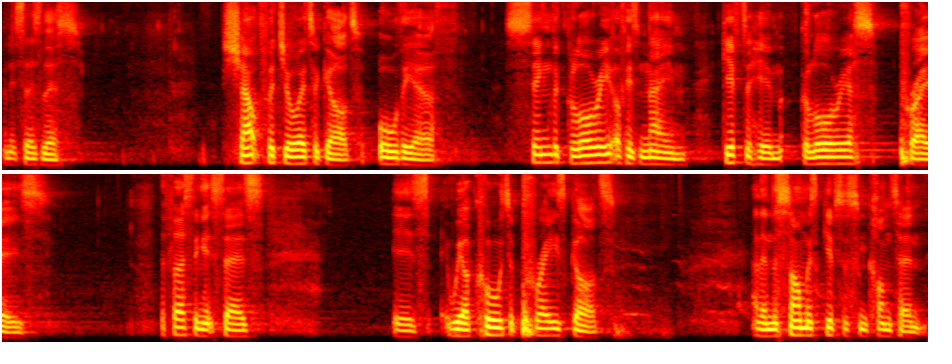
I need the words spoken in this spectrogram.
and it says this Shout for joy to God, all the earth. Sing the glory of his name. Give to him glorious praise. The first thing it says is we are called to praise God. And then the psalmist gives us some content.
